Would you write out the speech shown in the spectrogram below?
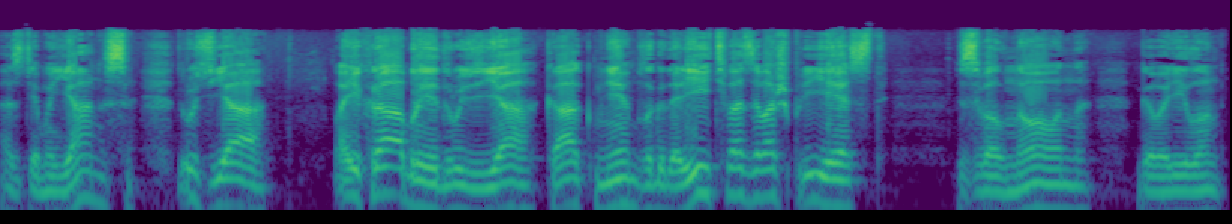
а затем и Яноса. «Друзья, мои храбрые друзья, как мне благодарить вас за ваш приезд!» Взволнованно — говорил он,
